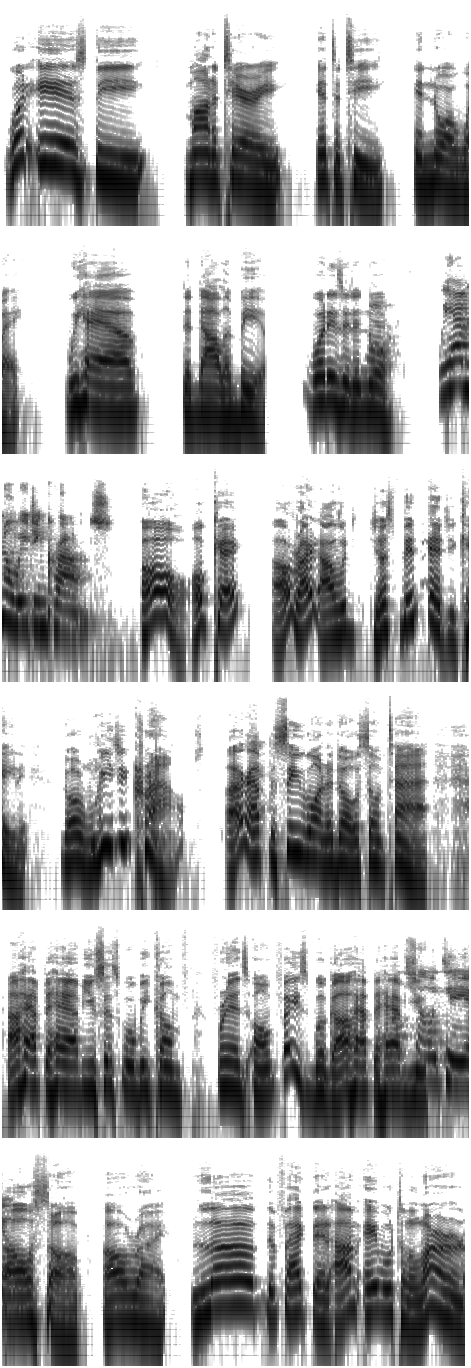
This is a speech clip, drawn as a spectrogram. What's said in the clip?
What is the monetary entity in Norway? We have the dollar bill. What is it in Norway? We have Norwegian crowns. Oh, okay. All right. I was just been educated. Norwegian crowns. I have to see one of those sometime. I'll have to have you since we'll become friends on Facebook. I'll have to have I'll you. show it to you. Awesome. All right. Love the fact that I'm able to learn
